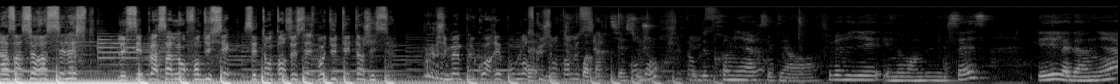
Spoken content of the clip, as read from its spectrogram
NASA sera céleste. Laissez place à l'enfant du siècle. C'est tentant, je sais, je bois du tétin, j'ai seul. J'ai même plus quoi répondre lorsque j'entends le ciel. Trois parties à ce jour. Les deux premières, c'était en février et novembre 2016. Et la dernière,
